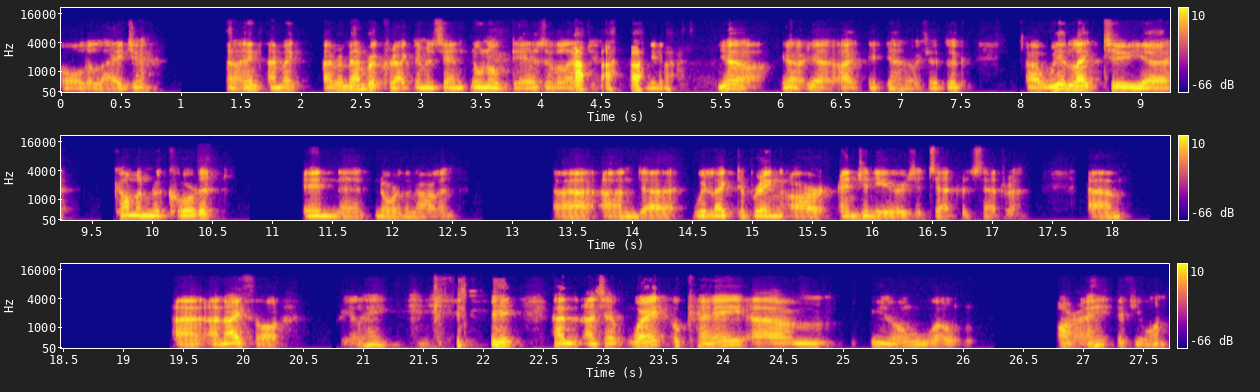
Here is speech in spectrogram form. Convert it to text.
called Elijah." And I think I might, I remember correcting him and saying, "No, no, Days of Elijah." yeah, yeah, yeah. I, you know, I said, "Look, uh, we'd like to uh, come and record it in uh, Northern Ireland, uh, and uh, we'd like to bring our engineers, etc., etc. Um, and, and, I thought, really? and I said, wait, okay, um, you know, well, all right, if you want.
